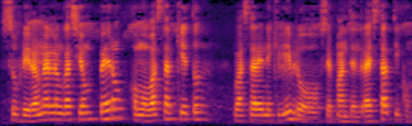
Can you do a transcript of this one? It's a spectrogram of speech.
sufrirá una elongación, pero como va a estar quieto, va a estar en equilibrio o se mantendrá estático.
